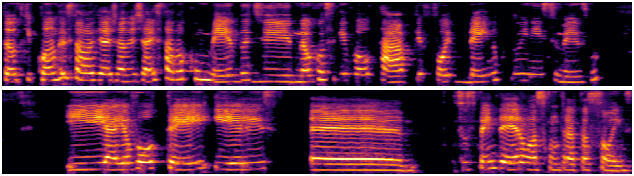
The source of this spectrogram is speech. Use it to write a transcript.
tanto que quando eu estava viajando eu já estava com medo de não conseguir voltar, porque foi bem no, no início mesmo. E aí eu voltei e eles é, suspenderam as contratações.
